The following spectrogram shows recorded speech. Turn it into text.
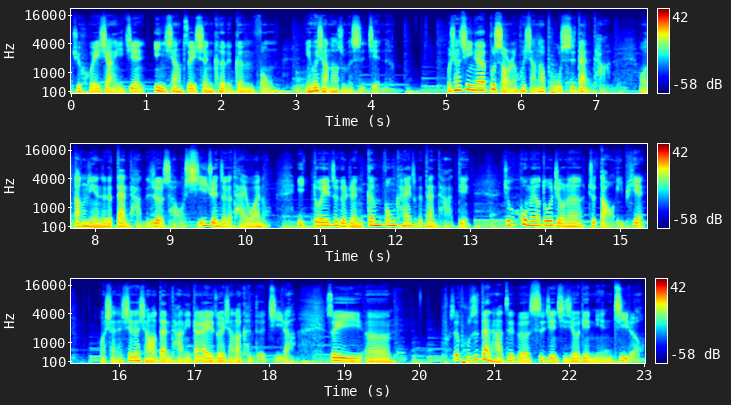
去回想一件印象最深刻的跟风，你会想到什么事件呢？我相信应该不少人会想到葡式蛋挞哦，当年这个蛋挞的热潮席卷整个台湾哦，一堆这个人跟风开这个蛋挞店，结果过没有多久呢，就倒一片。我想现在想到蛋挞，你大概也只会想到肯德基啦，所以呃。这葡式蛋挞这个事件其实有点年纪了。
